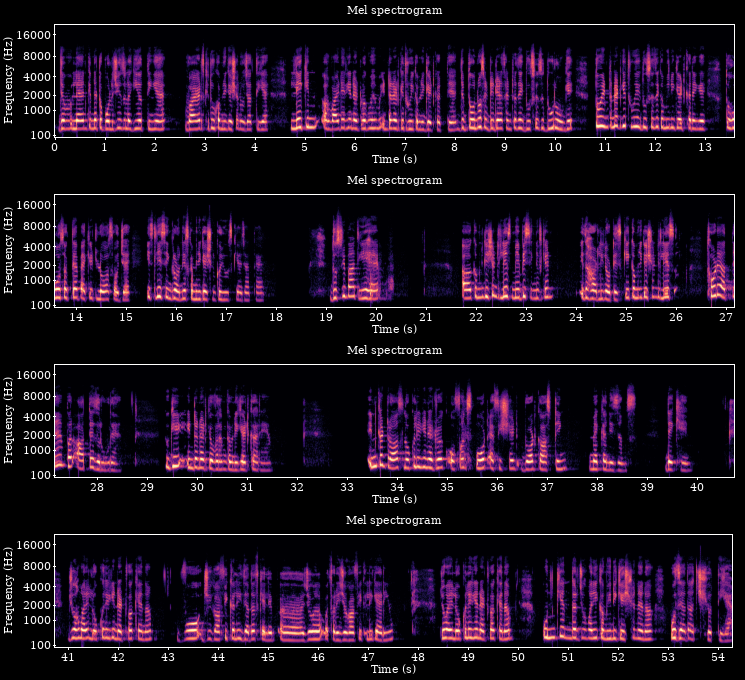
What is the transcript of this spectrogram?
जब लैन के अंदर टोपोलॉजीज लगी होती हैं, वायर्स के थ्रू कम्युनिकेशन हो जाती है, लेकिन वाइड एरिया नेटवर्क में हम इंटरनेट के थ्रू ही कम्युनिकेट करते हैं। जब दोनों से डेटा सेंटर एक दूसरे से दूर होंगे तो इंटरनेट के थ्रू एक दूसरे से कम्युनिकेट करेंगे तो हो सकता है पैकेट लॉस हो जाए। इसलिए सिंक्रोनियस कम्युनिकेशन को यूज़ किया जाता है। दूसरी बात यह है कम्युनिकेशन डिलेस में भी सिग्निफिकेंट इज़ हार्डली नोटिस कि कम्युनिकेशन डिलेस थोड़े आते हैं, पर आते ज़रूर हैं। क्योंकि इंटरनेट के ऊपर हम कम्युनिकेट कर रहे हैं। In contrast local India network often support efficient broadcasting mechanisms देखें, जो हमारे लोकल एरिया नेटवर्क है ना, वो जियोग्राफिकली ज़्यादा स्केले जो सॉरी जियोग्राफिकली कह रही हूँ, जो हमारे लोकल एरिया नेटवर्क है ना, उनके अंदर जो हमारी कम्युनिकेशन है ना, वो ज़्यादा अच्छी होती है।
